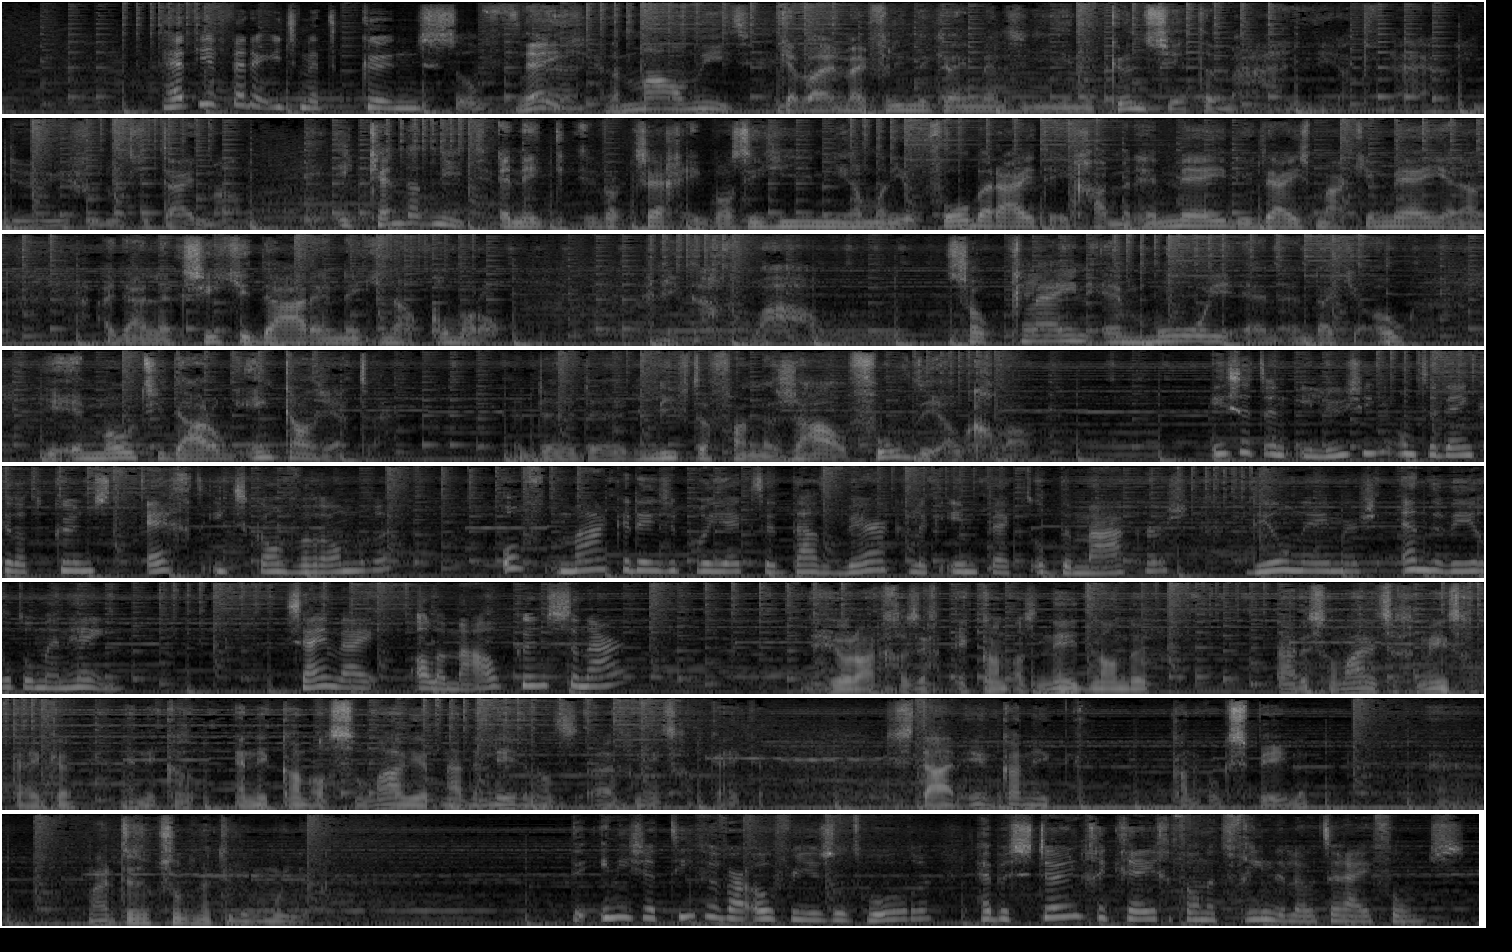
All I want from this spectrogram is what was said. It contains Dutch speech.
Heb je verder iets met kunst? Of, nee, uh... helemaal niet. Ik heb bij mijn vrienden krijg mensen die in de kunst zitten, maar die dachten, nou, je, doet, je verdoet je tijd, man ik ken dat niet. En ik, wat ik zeg, ik was hier niet, helemaal niet op voorbereid. Ik ga met hen mee, die reis maak je mee. En dan uiteindelijk zit je daar en denk je, nou kom maar op. En ik dacht, wauw. Zo klein en mooi en, en dat je ook je emotie daar ook in kan zetten. De, de liefde van de zaal voelde je ook gewoon. Is het een illusie om te denken dat kunst echt iets kan veranderen? Of maken deze projecten daadwerkelijk impact op de makers, deelnemers en de wereld om hen heen? Zijn wij allemaal kunstenaar? Heel raar gezegd, ik kan als Nederlander naar de Somalische gemeenschap kijken en ik en ik kan als Somaliër naar de Nederlandse uh, gemeenschap kijken. Dus daarin kan ik, kan ik ook spelen. Uh, maar het is ook soms natuurlijk moeilijk. De initiatieven waarover je zult horen hebben steun gekregen van het Vriendenloterijfonds.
